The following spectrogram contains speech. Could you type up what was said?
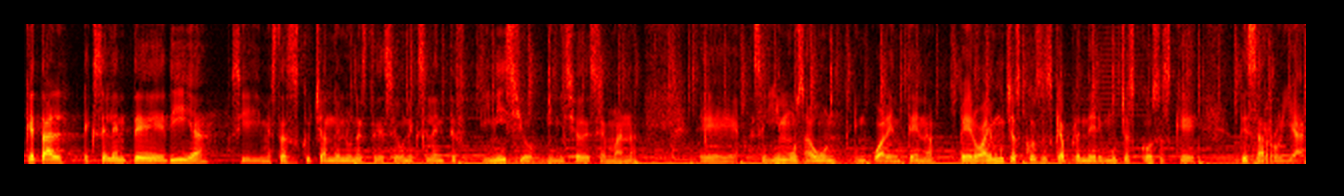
¿Qué tal? Excelente día. Si me estás escuchando el lunes, te deseo un excelente inicio, inicio de semana. Eh, seguimos aún en cuarentena, pero hay muchas cosas que aprender y muchas cosas que desarrollar.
